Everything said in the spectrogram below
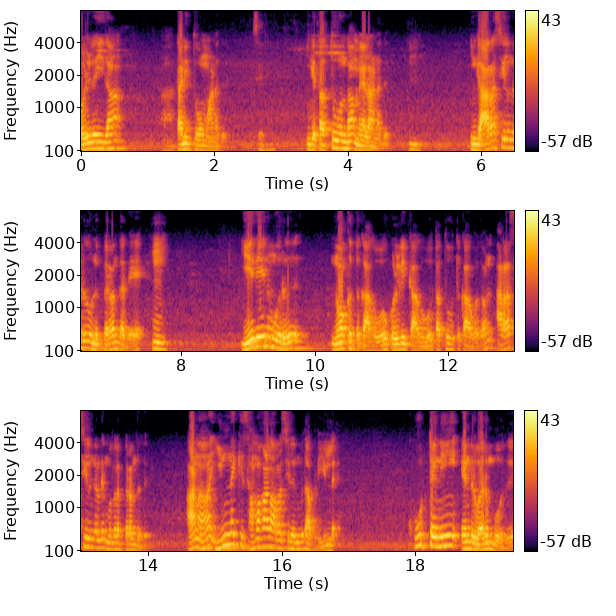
கொள்கை தான் தனித்துவமானது. சரி. இங்க தத்துவம் தான் மேலானது. இங்க அரசியல்ங்கிறது ஒண்ணு பிறந்ததே ஏதேனும் ஒரு நோக்கத்துக்காகவோ கொள்கைக்காகவோ தத்துவத்துக்காகவோ தான் அரசியலுங்கிறதே முதல்ல பிறந்தது. ஆனால் இன்னைக்கு சமகால அரசியல் என்பது அப்படி இல்லை. கூட்டணி என்று வரும்போது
